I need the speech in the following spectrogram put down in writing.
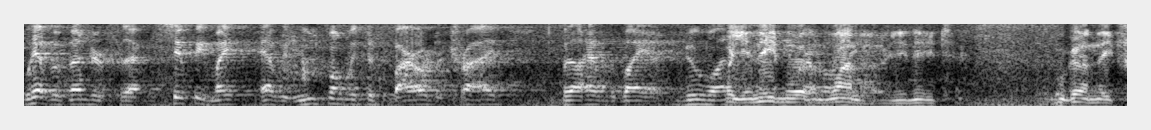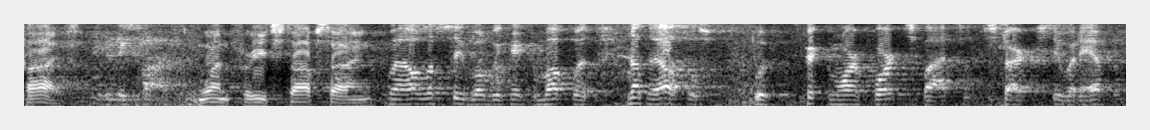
we have a vendor for that. See if we might have a used one we could borrow to try without having to buy a new one. Well, you need more than one, though. You need, we're gonna need five. You're gonna need five. One for each stop sign. Well, let's see what we can come up with. Nothing else, we'll, we'll pick the more important spots and start to see what happens.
